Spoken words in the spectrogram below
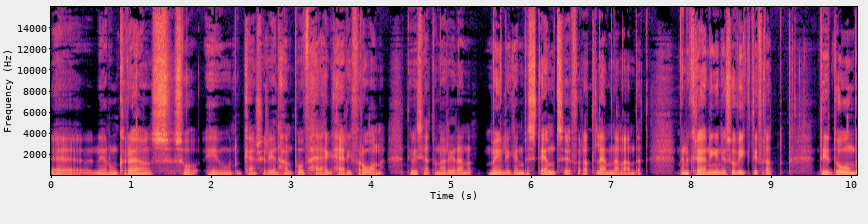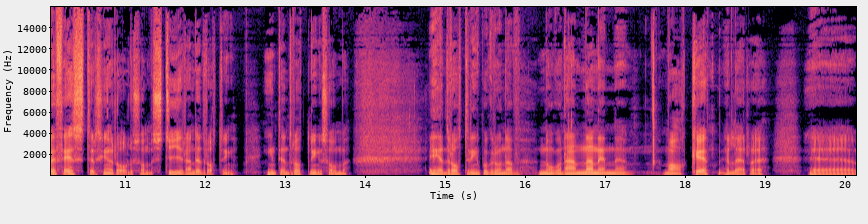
eh, när hon kröns så är hon kanske redan på väg härifrån. Det vill säga att hon har redan möjligen bestämt sig för att lämna landet. Men kröningen är så viktig för att det är då hon befäster sin roll som styrande drottning. Inte en drottning som är drottning på grund av någon annan än eh, make eller eh,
